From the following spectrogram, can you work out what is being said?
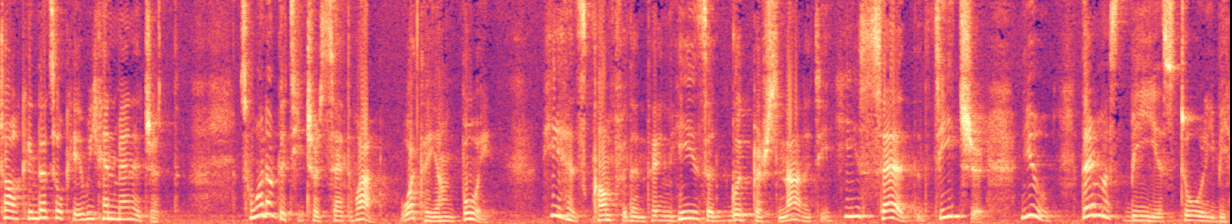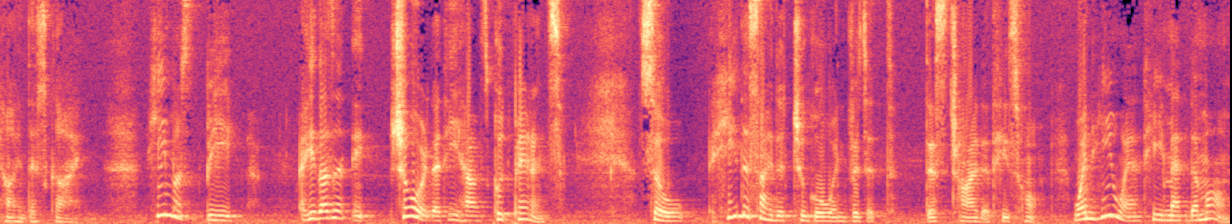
talking. That's okay. We can manage it so one of the teachers said, Wow, what a young boy. He has confidence and he is a good personality. He said, the teacher knew there must be a story behind this guy. He must be, he doesn't, eh, sure that he has good parents. So he decided to go and visit this child at his home. When he went, he met the mom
